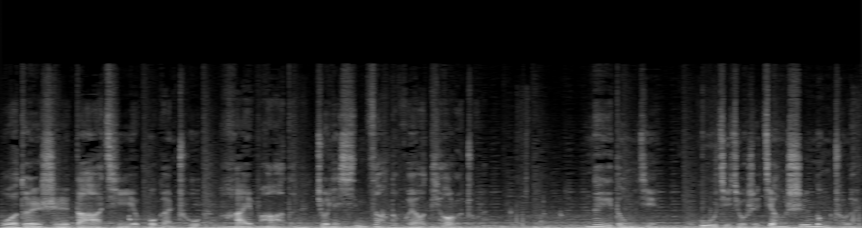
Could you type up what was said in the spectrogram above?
我顿时大气也不敢出，害怕的就连心脏都快要跳了出来。那动静估计就是僵尸弄出来的，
